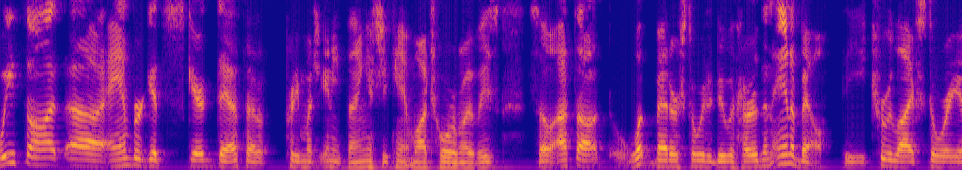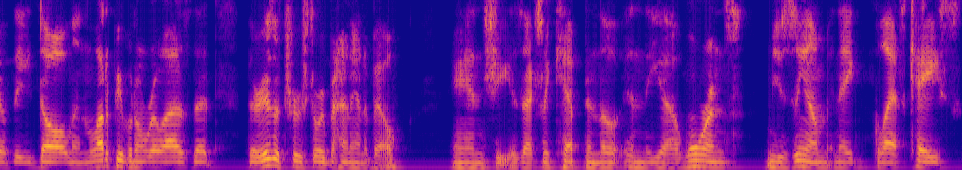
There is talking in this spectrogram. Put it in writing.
we thought uh, Amber gets scared to death out of pretty much anything, and she can't watch horror movies. So I thought, what better story to do with her than Annabelle, the true life story of the doll? And a lot of people don't realize that there is a true story behind Annabelle, and she is actually kept in the in the uh, Warrens Museum in a glass case.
